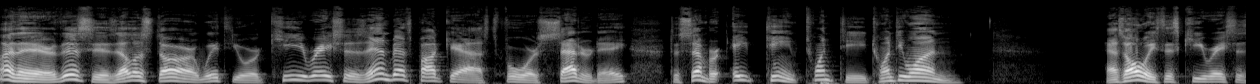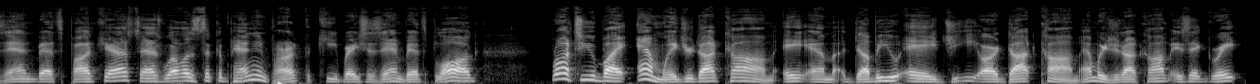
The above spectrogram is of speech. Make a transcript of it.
Hi there, this is Ellis Starr with your Key Races and Bets podcast for Saturday, December 18th, 2021. As always, this Key Races and Bets podcast, as well as the companion part, the Key Races and Bets blog, brought to you by Amwager.com, A-M-W-A-G-E-R.com. Amwager.com is a great,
